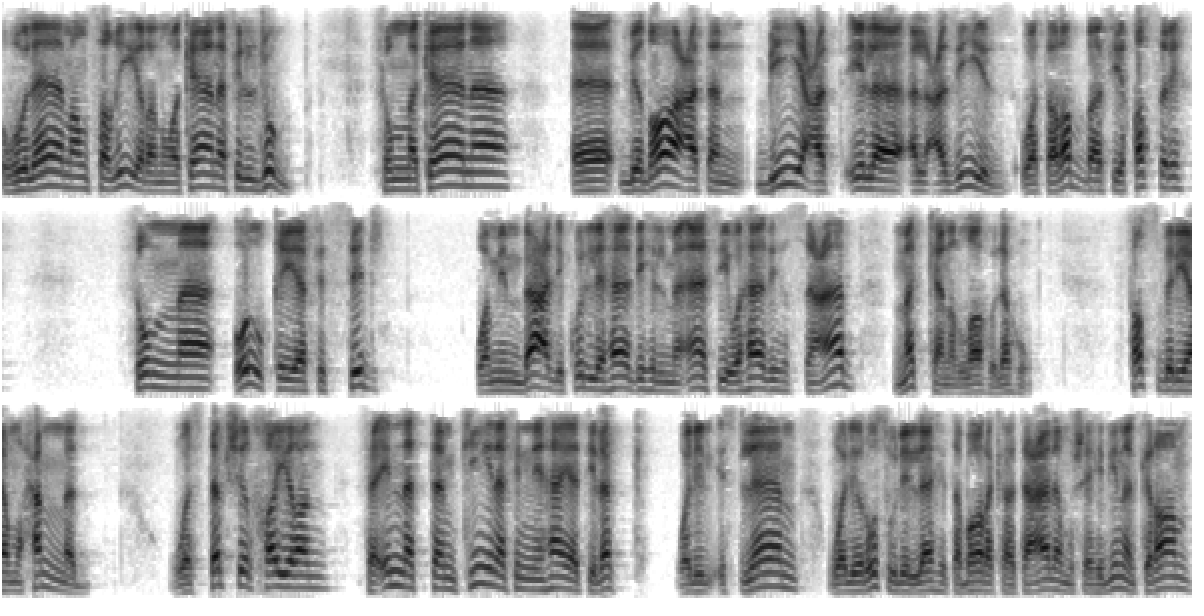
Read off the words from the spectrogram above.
غلاما صغيرا وكان في الجب. ثم كان آه، بضاعة بيعت إلى العزيز وتربى في قصره ثم ألقي في السجن ومن بعد كل هذه المآسي وهذه الصعاب مكن الله له. فاصبر يا محمد واستبشر خيرا فإن التمكين في النهاية لك وللإسلام ولرسل الله تبارك وتعالى مشاهدينا الكرام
